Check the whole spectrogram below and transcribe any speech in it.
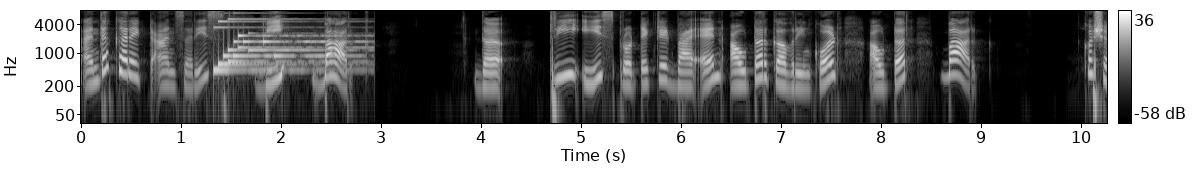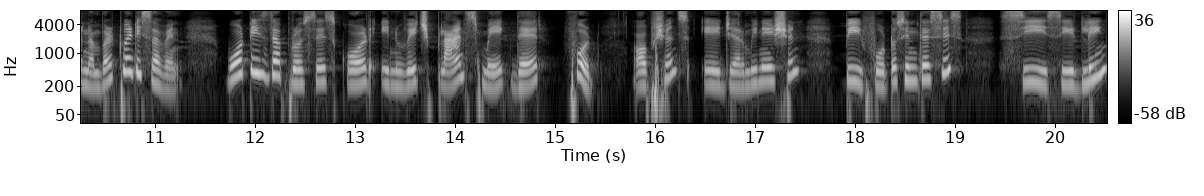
And the correct answer is B. Bark. The tree is protected by an outer covering called outer bark. Question number 27. What is the process called in which plants make their food? Options A. Germination B. Photosynthesis C. Seedling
